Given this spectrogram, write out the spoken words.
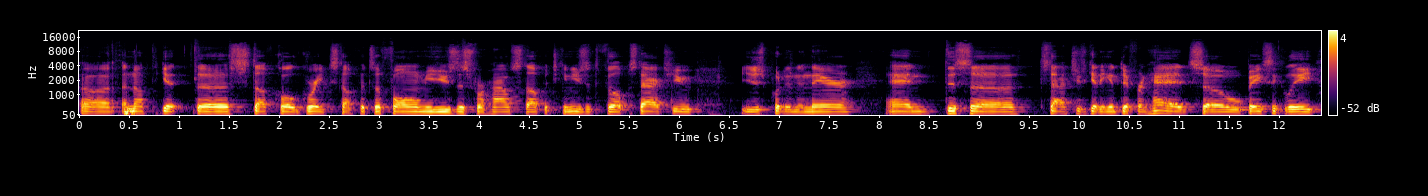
uh, enough to get the stuff called great stuff. It's a foam, you use this for house stuff, but you can use it to fill up a statue. You just put it in there and this uh, statue's getting a different head so basically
